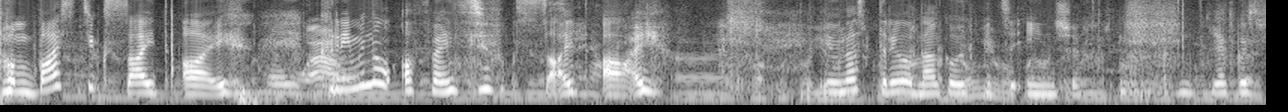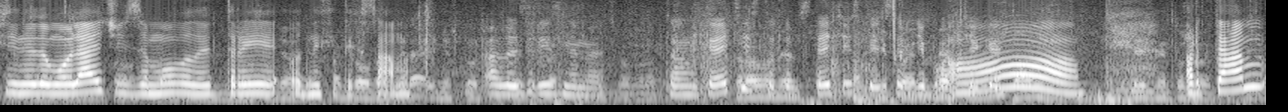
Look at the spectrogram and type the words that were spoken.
Bombastic Side Eye. Criminal Offensive Side Eye. І у нас три однакових піци інших. Якось всі не домовляючись, замовили три одних і тих самих. Але з різними. Тонке тісто, товсте тісто і сьогодні бортики. А, Артем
